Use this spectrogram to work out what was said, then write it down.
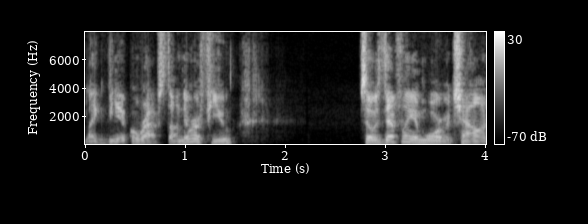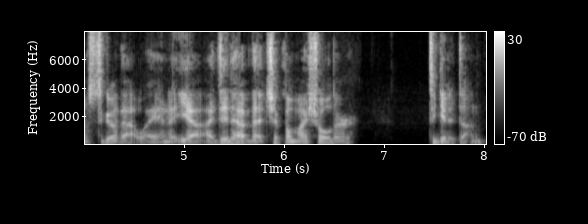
like vehicle wraps done. There were a few. So it was definitely a more of a challenge to go that way. And yeah, I did have that chip on my shoulder to get it done.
